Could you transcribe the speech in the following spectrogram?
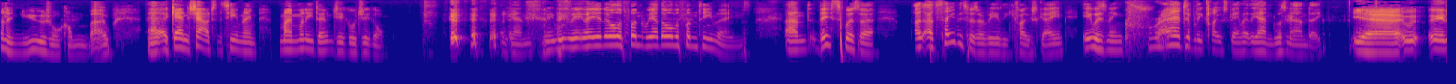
an unusual combo. Uh, again, shout out to the team name. My money don't jiggle jiggle. again, we, we, we, we had all the fun. We had all the fun team names, and this was a. I'd say this was a really close game. It was an incredibly close game at the end, wasn't it, Andy? Yeah, it, it,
